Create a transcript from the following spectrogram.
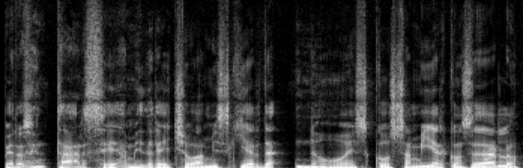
pero sentarse a mi derecha o a mi izquierda no es cosa mía el concederlo,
